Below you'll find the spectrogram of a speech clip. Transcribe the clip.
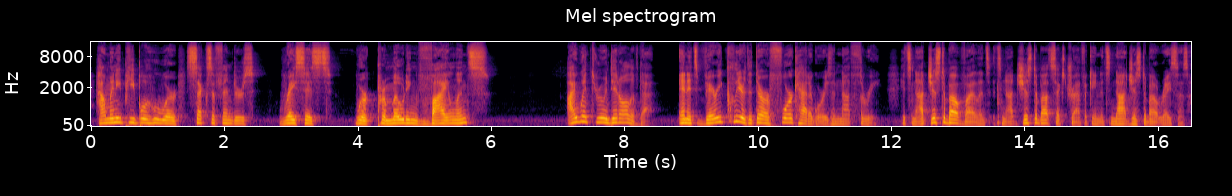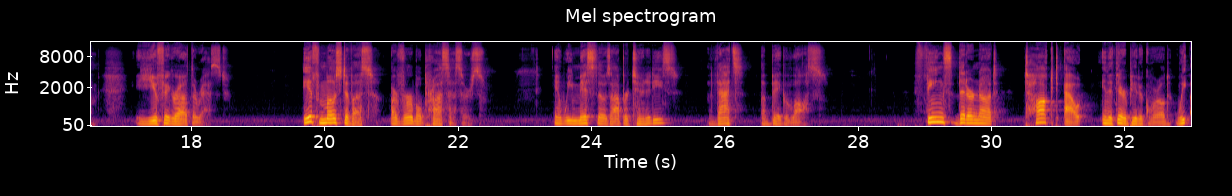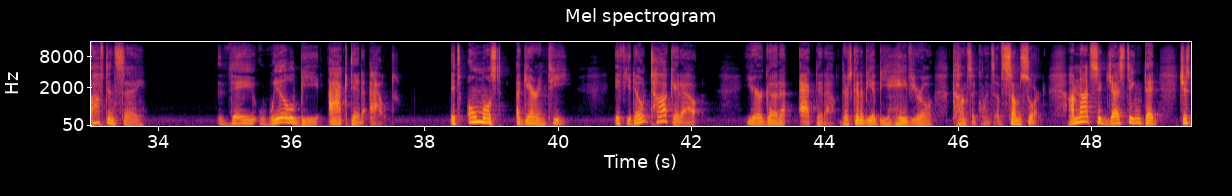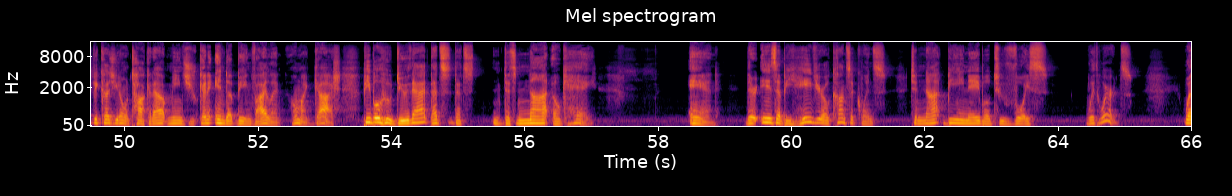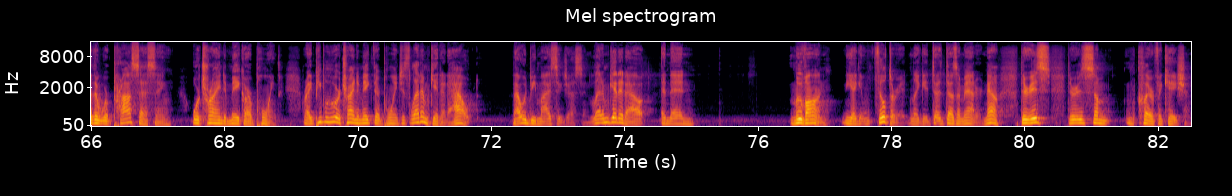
How many people who were sex offenders, racists, were promoting violence? I went through and did all of that. And it's very clear that there are four categories and not three. It's not just about violence. It's not just about sex trafficking. It's not just about racism. You figure out the rest. If most of us are verbal processors and we miss those opportunities, that's a big loss. Things that are not talked out in the therapeutic world, we often say they will be acted out. It's almost a guarantee. If you don't talk it out, you're going to act it out. There's going to be a behavioral consequence of some sort. I'm not suggesting that just because you don't talk it out means you're going to end up being violent. Oh my gosh. People who do that, that's that's that's not okay. And there is a behavioral consequence to not being able to voice with words. Whether we're processing or trying to make our point, right? People who are trying to make their point, just let them get it out that would be my suggestion. Let him get it out and then move on. Yeah, filter it. Like it, it doesn't matter. Now there is there is some clarification,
